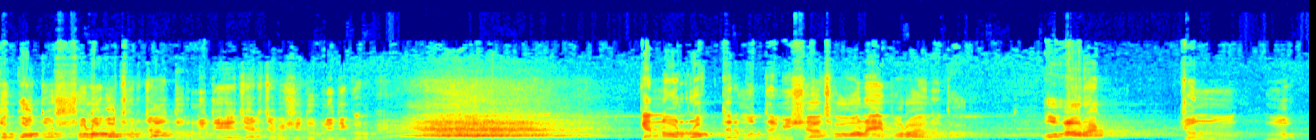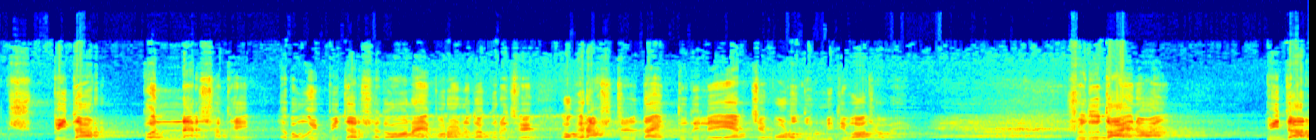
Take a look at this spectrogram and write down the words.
তো গত ষোলো বছর যা দুর্নীতি হয়েছে, এর চেয়ে বেশি দুর্নীতি করবে। কেন? রক্তের মধ্যে মিশে আছে অন্যায় পরায়ণতা ও আর একজন পিতার কন্যার সাথে এবং ওই পিতার সাথে অনায় পরায়ণতা করেছে, ওকে রাষ্ট্রের দায়িত্ব দিলে এর চেয়ে বড় দুর্নীতিবাজ হবে। শুধু তাই নয়, পিতার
